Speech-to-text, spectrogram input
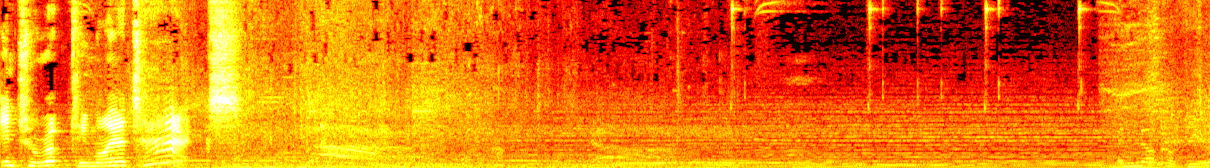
Interrupting my attacks! Enough of you.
